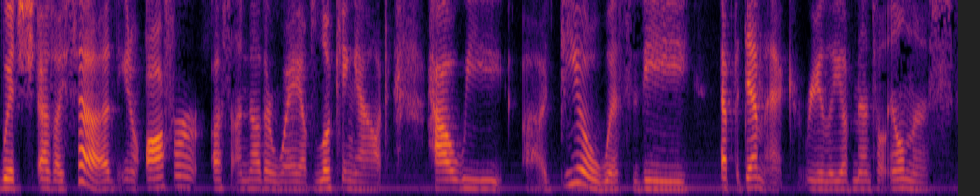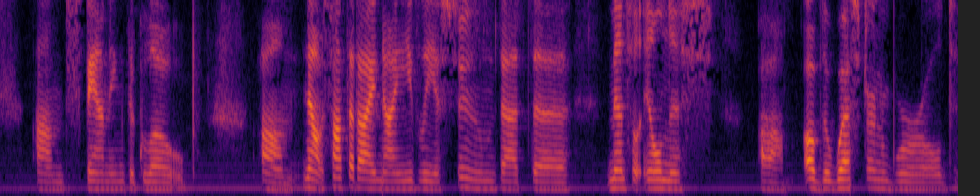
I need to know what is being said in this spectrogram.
Which, as I said, you know, offer us another way of looking at how we uh, deal with the epidemic, really, of mental illness um, spanning the globe. Um, now, it's not that I naively assume that the mental illness um, of the Western world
